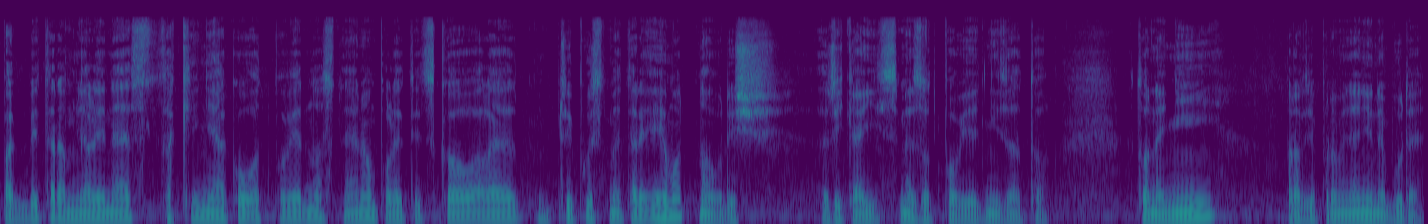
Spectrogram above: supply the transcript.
pak by teda měli nést taky nějakou odpovědnost, nejenom politickou, ale připustíme tady i hmotnou, když říkají, jsme zodpovědní za to. To není, pravděpodobně ani nebude.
